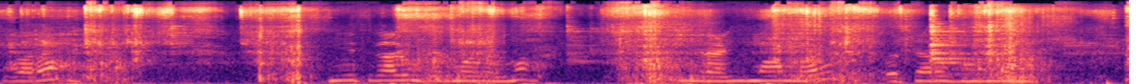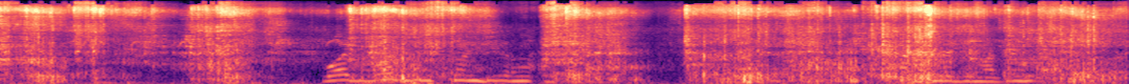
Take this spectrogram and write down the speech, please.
பத்து கொத்து வரோம் மீசுக்காரும் இங்கே ரெண்டு மாமனாரும் ஒரு தடவை பிடிக்கணும் போட்டு போட்டு பிடிச்சி பண்ணிக்கிறோம் மட்டும்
